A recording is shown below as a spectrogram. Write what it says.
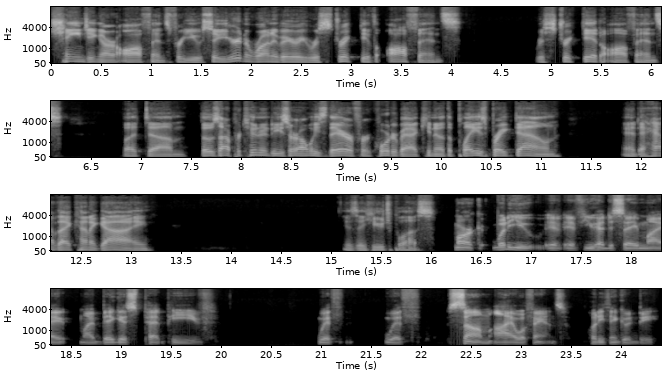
changing our offense for you. So you're going to run a very restrictive offense restricted offense. But um, those opportunities are always there for a quarterback. You know, the plays break down, and to have that kind of guy is a huge plus. Mark, what do you if, if you had to say my my biggest pet peeve with with some Iowa fans, what do you think it would be?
